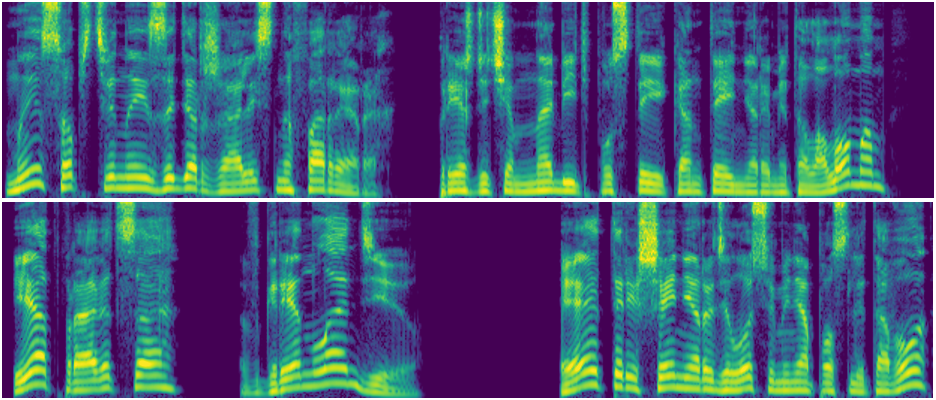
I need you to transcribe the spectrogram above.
мы, собственно, и задержались на Фарерах, прежде чем набить пустые контейнеры металлоломом и отправиться в Гренландию. Это решение родилось у меня после того,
